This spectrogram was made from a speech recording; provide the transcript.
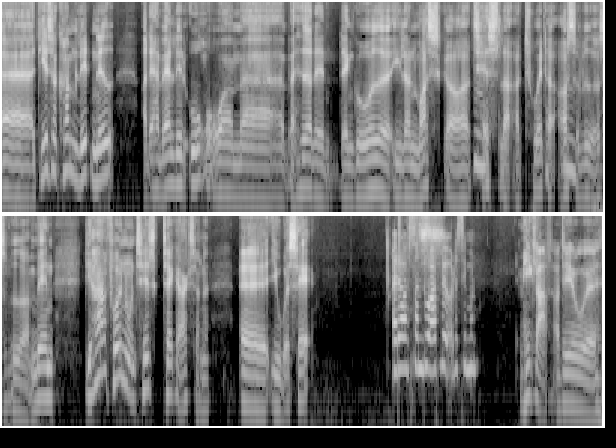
Øh, de er så kommet lidt ned, og der har været lidt uro om, øh, hvad hedder det, den gode Elon Musk og mm. Tesla og Twitter osv. Mm. osv. Men de har fået nogle tech-aktierne øh, i USA. Er det også sådan, du oplever det, Simon? Jamen, helt klart, og det er jo, øh,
